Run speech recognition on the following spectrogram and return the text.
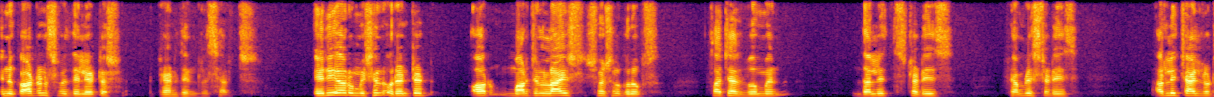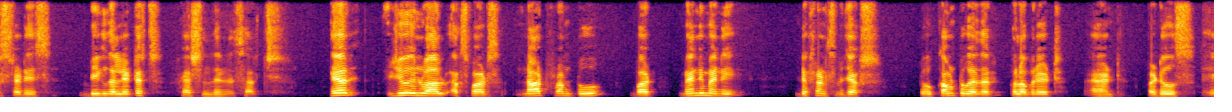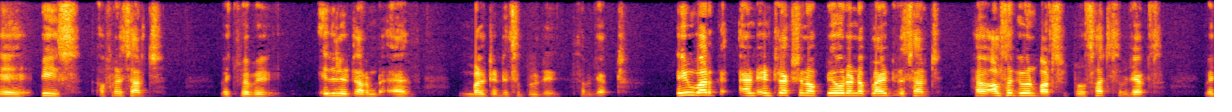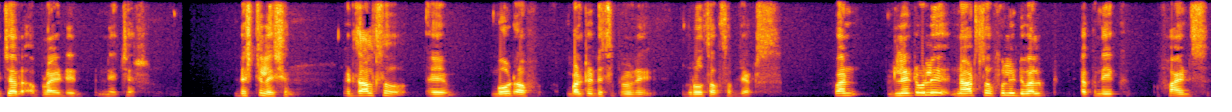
in accordance with the latest trends in research. Area or mission oriented or marginalized social groups such as women, Dalit studies, family studies, early childhood studies being the latest fashion in research. Here you involve experts not from two but many many different subjects to come together, collaborate and produce a piece of research which may be easily termed as multidisciplinary subject. Teamwork and interaction of pure and applied research have also given birth to such subjects which are applied in nature. Distillation. It's also a mode of multidisciplinary growth of subjects. One relatively not so fully developed technique finds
